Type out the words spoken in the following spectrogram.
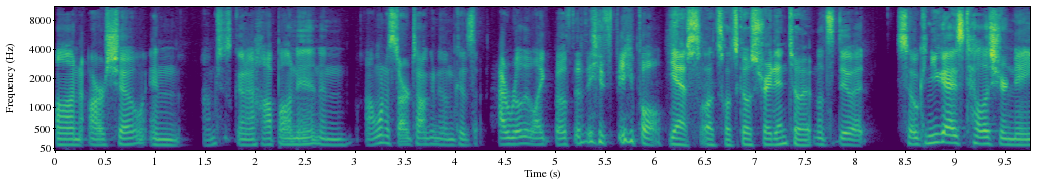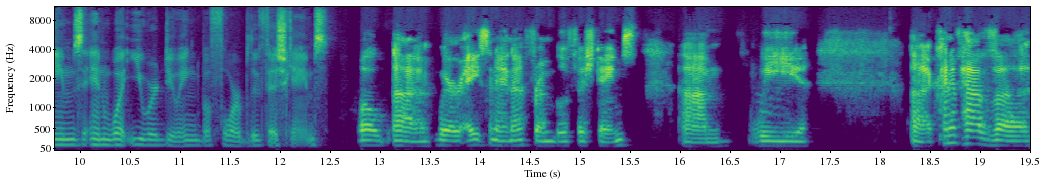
on our show. And I'm just going to hop on in and I want to start talking to them because I really like both of these people. Yes, let's let's go straight into it. Let's do it. So, can you guys tell us your names and what you were doing before Bluefish Games? Well, uh, we're Ace and Anna from Bluefish Games. Um, we uh, kind of have uh,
